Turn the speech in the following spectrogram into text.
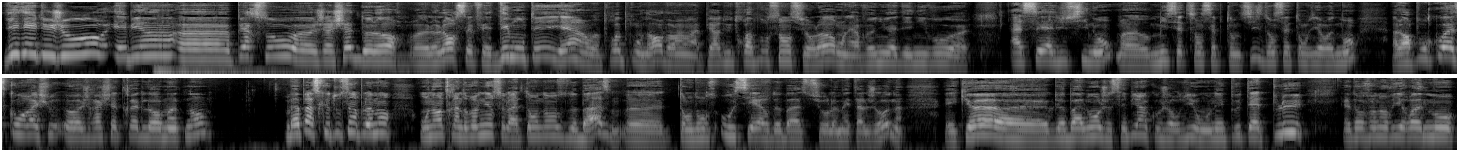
L'idée du jour, eh bien, euh, perso, euh, j'achète de l'or. Euh, le l'or s'est fait démonter hier, propre en ordre. On a perdu 3% sur l'or. On est revenu à des niveaux assez hallucinants, au 1776 dans cet environnement. Alors pourquoi est-ce qu'on je rachèterais de l'or maintenant? Bah parce que tout simplement, on est en train de revenir sur la tendance de base, euh, tendance haussière de base sur le métal jaune, et que euh, globalement, je sais bien qu'aujourd'hui, on n'est peut-être plus dans un environnement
